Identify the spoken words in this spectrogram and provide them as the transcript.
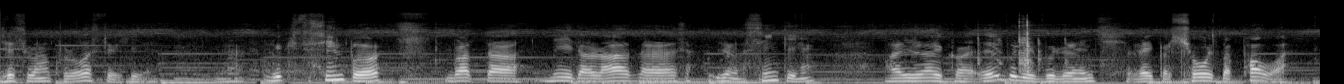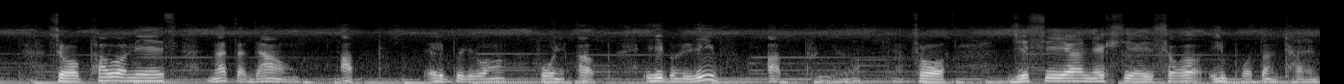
This one close to here. Yeah. Looks simple, but uh, need a lot of you know thinking. I like uh, every branch like uh, shows the power. So power means not a down, up. Everyone going up, even leave up. You know. So this year, next year is so important time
